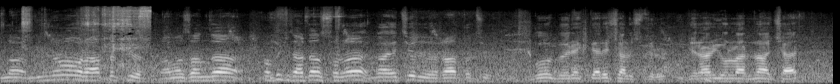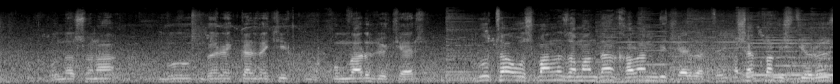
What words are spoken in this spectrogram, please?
Bilmiyorum ama rahatlatıyor. Ramazan'da iftardan sonra gayet iyi oluyor, rahatlatıyor. Bu börekleri çalıştırır, idrar yollarını açar. Ondan sonra bu böreklerdeki kumları döker. Bu ta Osmanlı zamandan kalan bir şerbeti. Yaşatmak istiyoruz.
